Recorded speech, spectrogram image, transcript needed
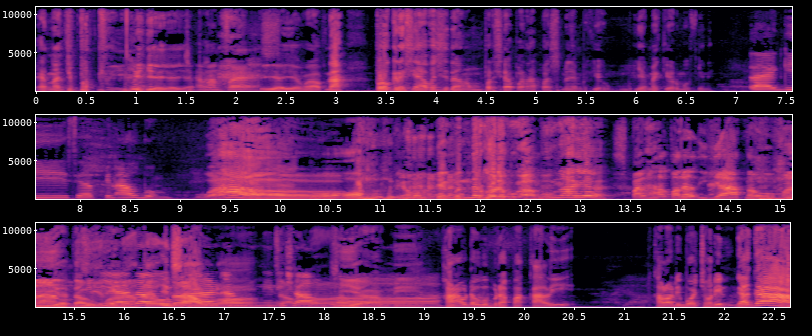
Ernan cepet. Iya iya iya. Ernan Fest. Iya iya maaf. Nah, progresnya apa sih sedang mempersiapkan apa sebenarnya Make Your, ya Make Your Move ini? Lagi siapin album Wow. Bohong dia mah. Yang bener gue udah bunga-bunga ya. Padahal padahal iya tahu man. Iya, tahu, Man. Iya tahu Insya udah- Allah. Amin Insya insya Allah. Iya, amin. Karena udah beberapa kali kalau dibocorin gagal.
